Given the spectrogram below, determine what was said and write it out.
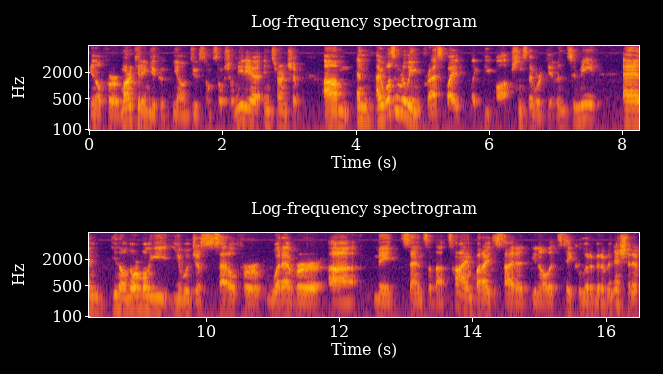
you know, for marketing, you could, you know, do some social media internship. Um, and I wasn't really impressed by like the options that were given to me. And you know, normally you would just settle for whatever uh, made sense at that time. But I decided, you know, let's take a little bit of initiative.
